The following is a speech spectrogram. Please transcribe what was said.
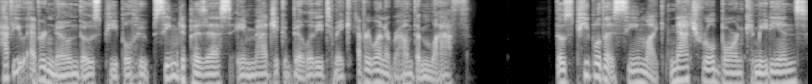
Have you ever known those people who seem to possess a magic ability to make everyone around them laugh? Those people that seem like natural born comedians?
